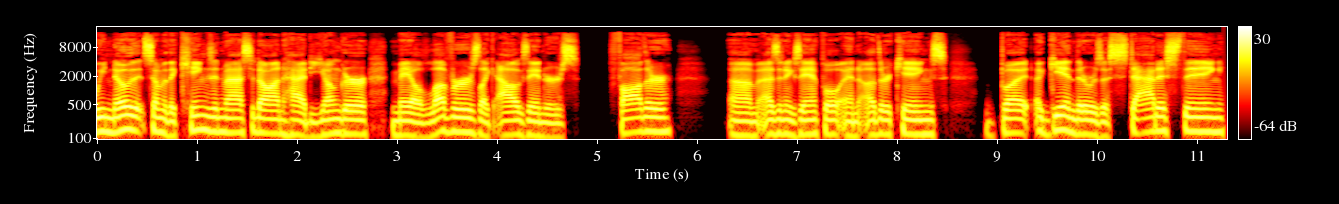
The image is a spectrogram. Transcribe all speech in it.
We know that some of the kings in Macedon had younger male lovers, like Alexander's father, um, as an example, and other kings. But again, there was a status thing.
